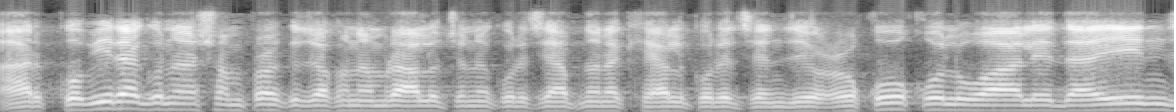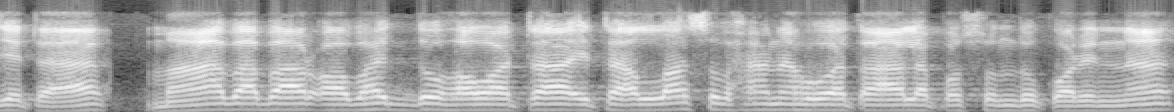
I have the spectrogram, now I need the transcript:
আর কবিরা গুনা সম্পর্কে যখন আমরা আলোচনা করেছি, আপনারা খেয়াল করেছেন যে অকুকুল ওয়ালেদাইন যেটা মা বাবার অবাধ্য হওয়াটা, এটা আল্লাহ সুবহানা হুয়া তাআলা পছন্দ করেন না।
